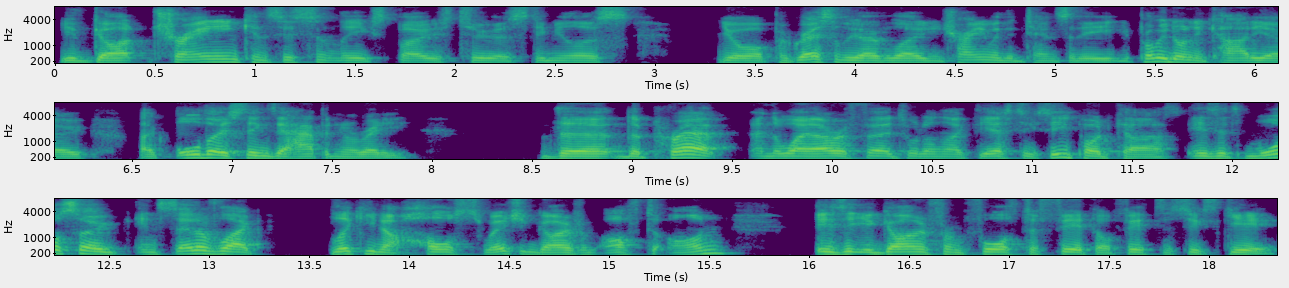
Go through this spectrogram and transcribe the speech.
you've got training consistently exposed to a stimulus, you're progressively overloading, You're training with intensity, you're probably doing cardio, like all those things are happening already. The the prep and the way I referred to it on like the STC podcast is it's more so instead of like flicking a whole switch and going from off to on, is that you're going from fourth to fifth or fifth to sixth gear.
